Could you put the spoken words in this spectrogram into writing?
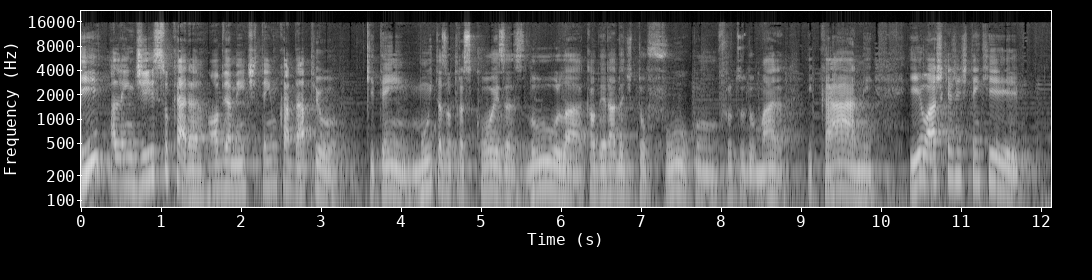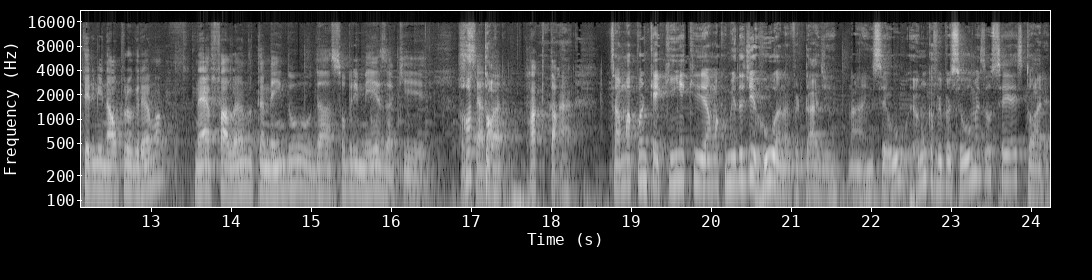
E além disso, cara, obviamente tem um cardápio que tem muitas outras coisas, lula, caldeirada de tofu com frutos do mar e carne. E eu acho que a gente tem que terminar o programa, né, falando também do da sobremesa que você Hot top. adora. Hot top. É, isso é uma panquequinha que é uma comida de rua, na verdade, na, em Seul. Eu nunca fui para Seul, mas eu sei a história.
